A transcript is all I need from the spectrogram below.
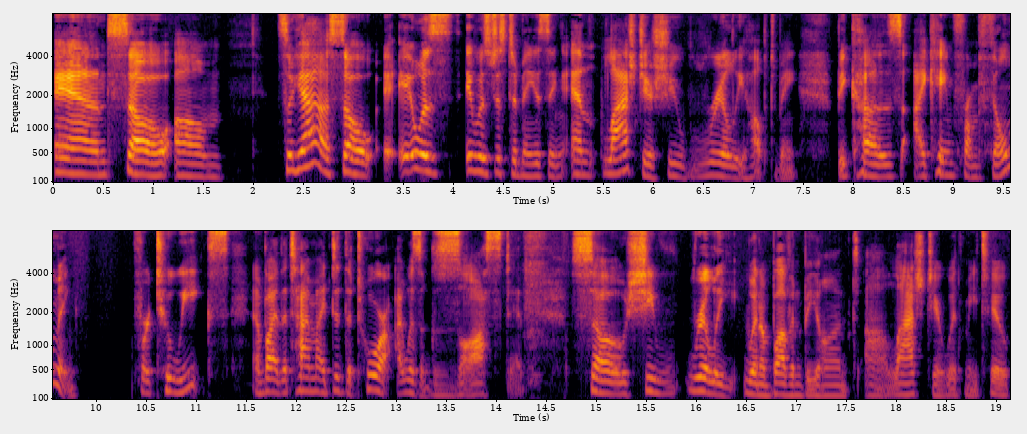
And so um so yeah so it- it was it was just amazing. And last year she really helped me because i came from filming for two weeks and by the time i did the tour i was exhausted so she really went above and beyond uh, last year with me too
